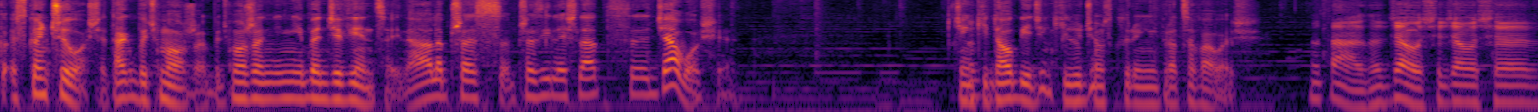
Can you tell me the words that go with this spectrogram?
okay, skończyło się, tak? Być może, być może nie, nie, będzie więcej, no ale przez, przez ileś lat e, działo się. Dzięki no tobie, dzięki ludziom, z którymi pracowałeś. No tak, no działo się, działo się.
